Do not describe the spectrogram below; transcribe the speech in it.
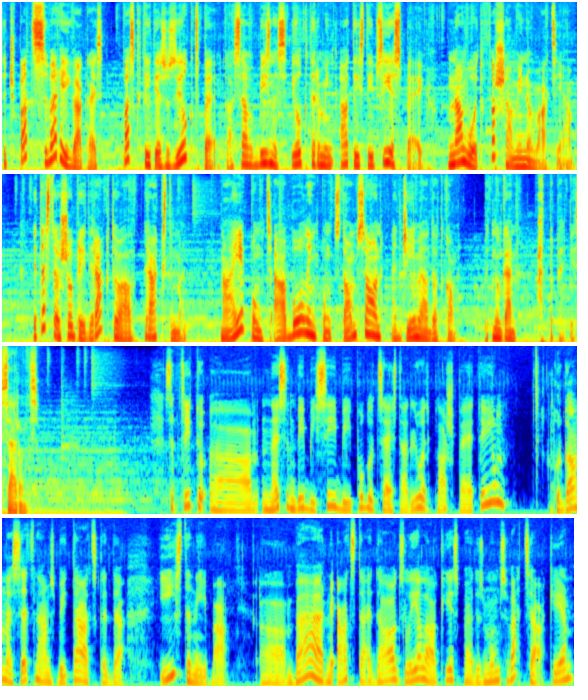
Taču pats svarīgākais paskatīties uz ilgspēju kā savu biznesa ilgtermiņa attīstības iespēju un avotu foršām inovācijām. Ja tas tev šobrīd ir aktuāli, raksti man māja.aboliņa.tomsona at gmail.com. Bet nu gan atpakaļ pie sarunas. Starp citu, nesen BBC bija publicējis tādu ļoti plašu pētījumu, kur galvenais secinājums bija tāds, ka īstenībā uh, bērni atstāja daudz lielāku iespēju uz mums vecākiem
